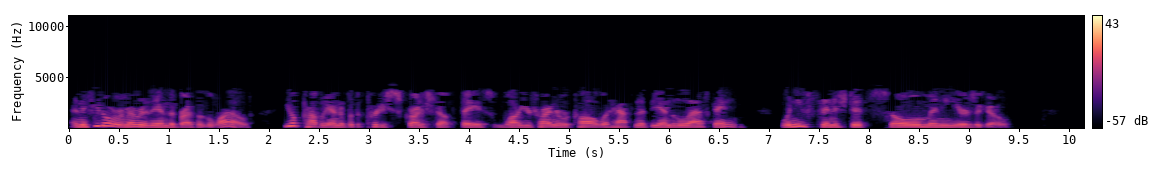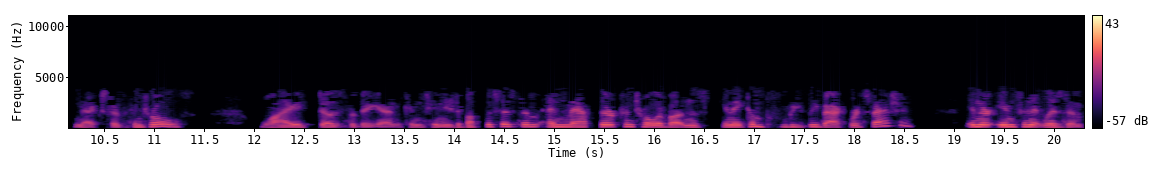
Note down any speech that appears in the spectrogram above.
and if you don't remember the end of Breath of the Wild, you'll probably end up with a pretty scrunched up face while you're trying to recall what happened at the end of the last game, when you finished it so many years ago. Next are the controls. Why does the Big N continue to buck the system and map their controller buttons in a completely backwards fashion? In their infinite wisdom,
